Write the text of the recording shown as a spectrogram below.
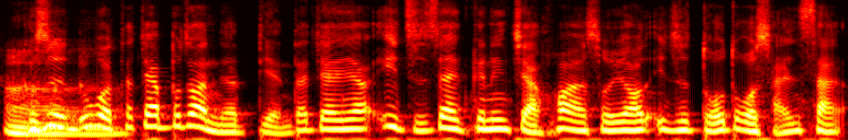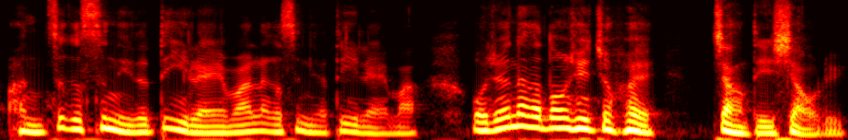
可是如果大家不知道你的点，大家要一直在跟你讲话的时候，要一直躲躲闪闪，啊，这个是你的地雷吗？那个是你的地雷吗？我觉得那个东西就会降低效率。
